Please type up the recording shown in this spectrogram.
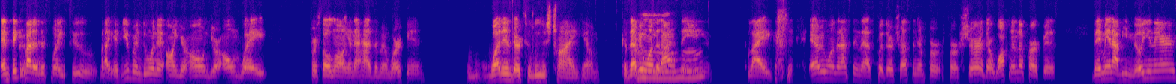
And think about it this way too. Like if you've been doing it on your own, your own way for so long and that hasn't been working, what is there to lose trying him? Because everyone mm-hmm. that I've mm-hmm. seen, like everyone that I've seen that has put their trust in him for for sure, they're walking in their purpose. They may not be millionaires,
